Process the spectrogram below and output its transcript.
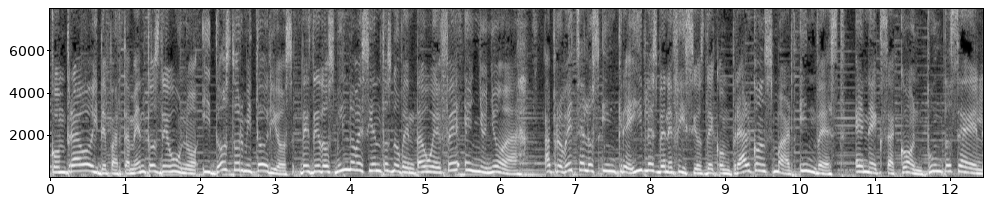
Compra hoy departamentos de uno y dos dormitorios desde 2.990 UF en Ñuñoa. Aprovecha los increíbles beneficios de comprar con Smart Invest en hexacon.cl.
